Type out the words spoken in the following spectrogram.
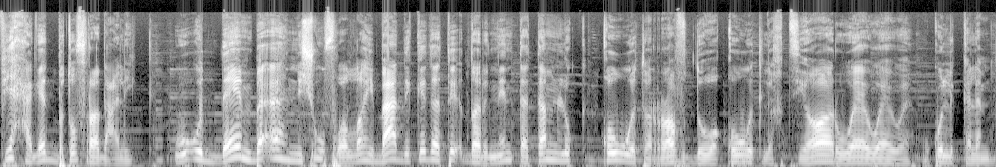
في حاجات بتفرض عليك. وقدام بقى نشوف والله بعد كده تقدر إن أنت تملك قوة الرفض وقوة الاختيار و و و وكل الكلام ده.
